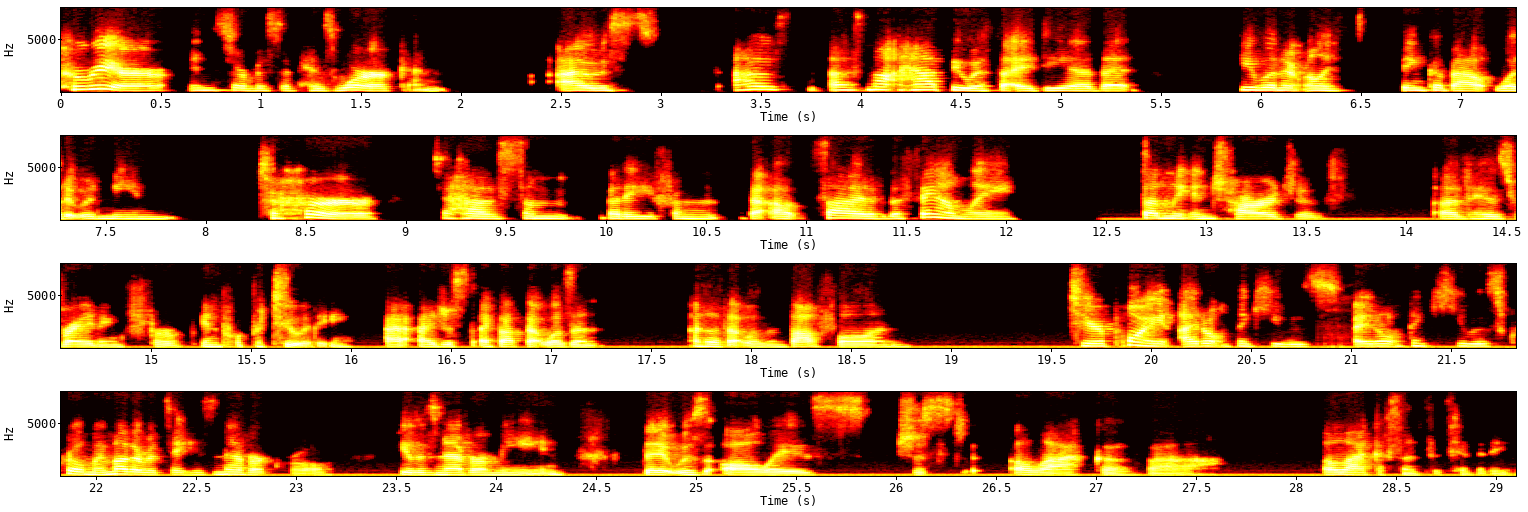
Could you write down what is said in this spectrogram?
career in service of his work and i was i was i was not happy with the idea that he wouldn't really think about what it would mean to her to have somebody from the outside of the family suddenly in charge of of his writing for in perpetuity. I, I just i thought that wasn't i thought that wasn't thoughtful. And to your point i don't think he was i don't think he was cruel. My mother would say he's never cruel. He was never mean. That it was always just a lack of uh, a lack of sensitivity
